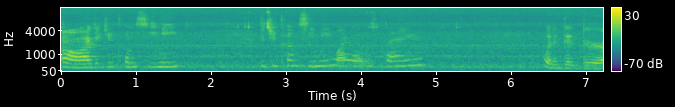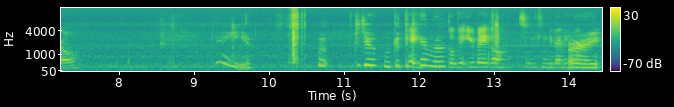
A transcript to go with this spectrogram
Aw, did you come see me? Did you come see me while I was crying? What a good girl. Hey. Did you look at the Okay, camera? go get your bagel so we can get out of here. right.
